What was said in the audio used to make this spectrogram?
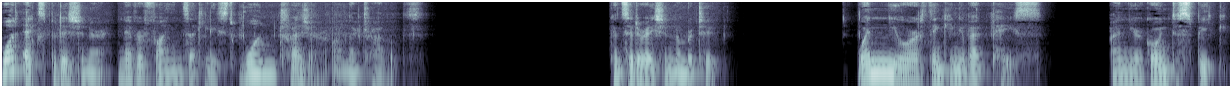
What expeditioner never finds at least one treasure on their travels? Consideration number two. When you're thinking about pace and you're going to speak,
